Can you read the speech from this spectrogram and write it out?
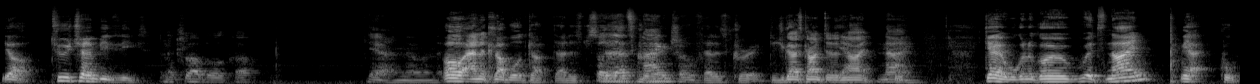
yeah, two Champions Leagues. And a Club World Cup. Yeah, no. and Oh, and a Club World Cup. That is So that is that's nine correct. trophies. That is correct. Did you guys count it at Yeah, nine? Nine. Okay, we're gonna go. It's nine. Yeah, cool.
